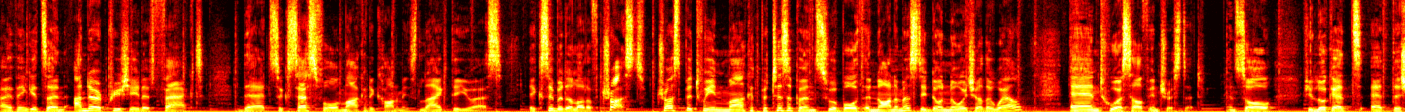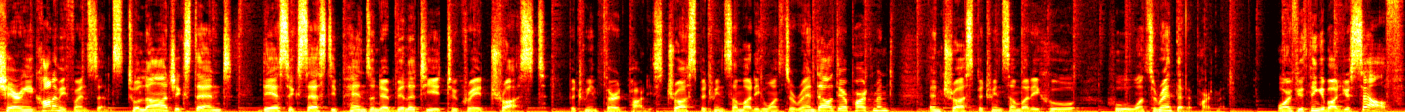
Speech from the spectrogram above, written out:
I think it's an underappreciated fact that successful market economies like the US exhibit a lot of trust. Trust between market participants who are both anonymous, they don't know each other well, and who are self interested. And so, if you look at, at the sharing economy, for instance, to a large extent, their success depends on their ability to create trust between third parties. Trust between somebody who wants to rent out their apartment and trust between somebody who, who wants to rent that apartment. Or if you think about yourself,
